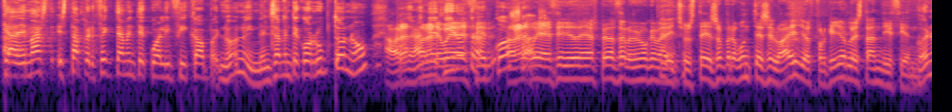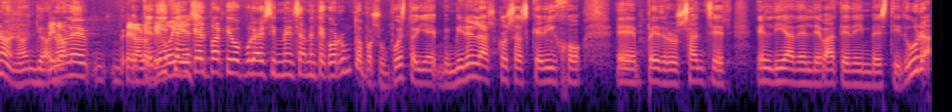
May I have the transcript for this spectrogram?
Que además está perfectamente cualificado. No, no inmensamente corrupto, no. Ahora, le voy a decir, ahora le voy a decir, doña Esperanza, lo mismo que me ha dicho usted. Eso pregúnteselo a ellos, porque ellos le están diciendo. Bueno, no, yo no le... Pero que, dicen que el Partido Popular es inmensamente corrupto, por supuesto. Y eh, miren las cosas que dijo eh, Pedro Sánchez el día del debate de investidura,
